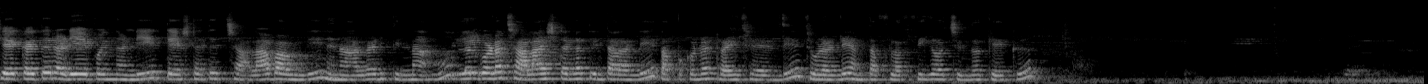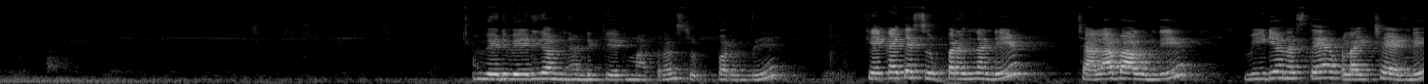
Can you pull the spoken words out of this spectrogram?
కేక్ అయితే రెడీ అయిపోయిందండి. టేస్ట్ అయితే చాలా బాగుంది. నేను ఆల్రెడీ తిన్నాను. పిల్లలు కూడా చాలా ఇష్టంగా తింటారండి. తప్పకుండా ట్రై చేయండి. చూడండి ఎంత ఫ్లఫీగా వచ్చిందో కేక్. వేడి వేడిగా ఉందండి. కేక్ మాత్రం సూపర్ ఉంది. కేక్ అయితే సూపర్ ఉందండి. చాలా బాగుంది. వీడియో నచ్చితే ఒక లైక్ చేయండి.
